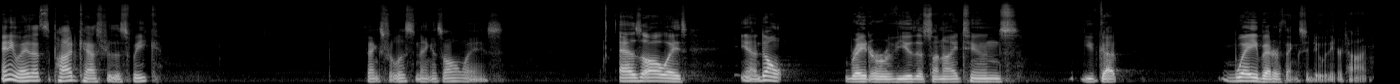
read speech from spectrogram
Anyway, that's the podcast for this week. Thanks for listening, as always. As always, you know, don't rate or review this on iTunes. You've got way better things to do with your time.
